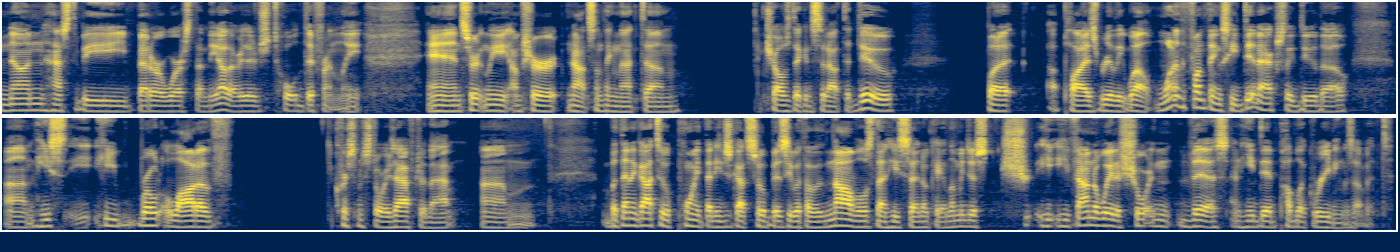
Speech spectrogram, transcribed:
None has to be better or worse than the other. They're just told differently, and certainly, I'm sure not something that um, Charles Dickens set out to do, but applies really well. One of the fun things he did actually do, though, um, he he wrote a lot of Christmas stories after that. Um, but then it got to a point that he just got so busy with other novels that he said, "Okay, let me just." He, he found a way to shorten this, and he did public readings of it.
